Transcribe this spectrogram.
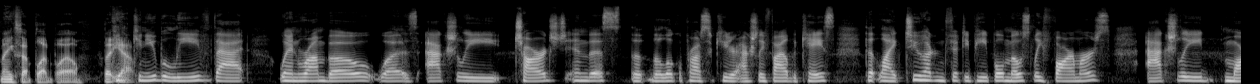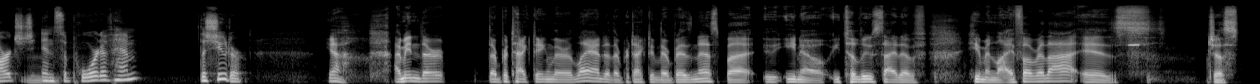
makes up blood boil. But can, yeah, can you believe that when Rambaud was actually charged in this, the, the local prosecutor actually filed the case that like 250 people, mostly farmers, actually marched Mm. in support of him, the shooter. yeah. I mean, they're they're protecting their land and they're protecting their business, but you know, to lose sight of human life over that is just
